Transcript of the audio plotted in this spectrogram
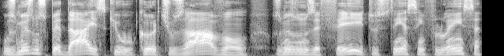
os mesmos pedais que o Kurt usavam, os mesmos efeitos, tem essa influência.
